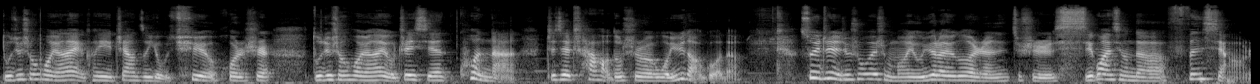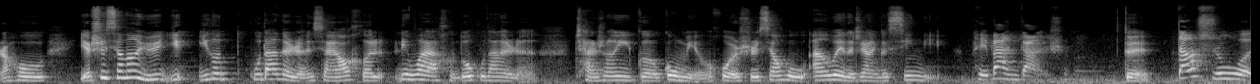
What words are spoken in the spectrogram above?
独居生活原来也可以这样子有趣，或者是独居生活原来有这些困难，这些恰好都是我遇到过的。所以这也就是为什么有越来越多的人就是习惯性的分享，然后也是相当于一一个孤单的人想要和另外很多孤单的人产生一个共鸣，或者是相互安慰的这样一个心理陪伴感，是吗？对。当时我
